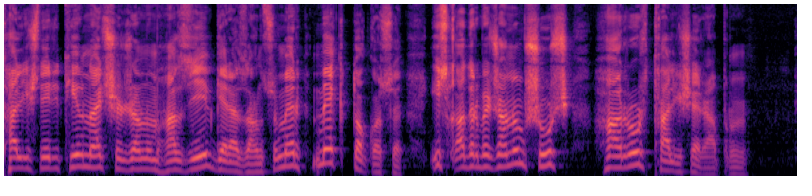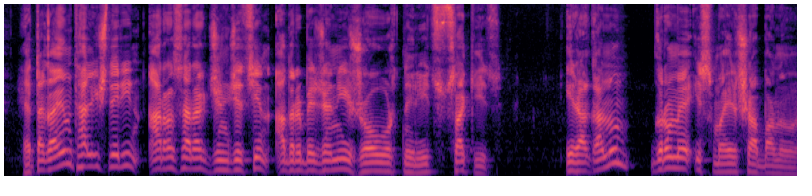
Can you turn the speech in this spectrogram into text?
թալիշների թիվն այդ շրջանում հազիվ գերազանցում էր 1%-ը, իսկ Ադրբեջանում շուրջ 100 թալիշ էր ապրում։ Հետագայում թալիշներին առասարակ ջնջեցին Ադրբեջանի ժողովուրդների ցուցակից։ Իրականում գրում է Իսմայել Շաբանովը։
